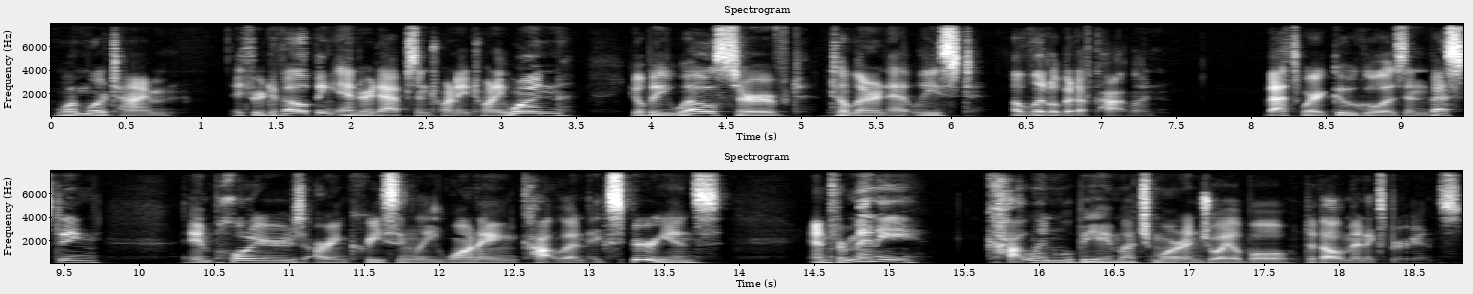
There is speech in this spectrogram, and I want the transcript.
one more time if you're developing Android apps in 2021, you'll be well served to learn at least a little bit of Kotlin. That's where Google is investing. Employers are increasingly wanting Kotlin experience, and for many, Kotlin will be a much more enjoyable development experience.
